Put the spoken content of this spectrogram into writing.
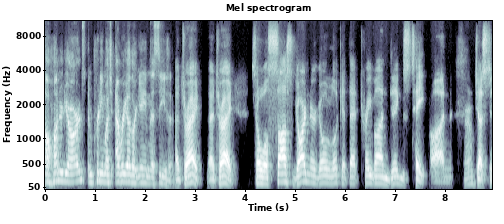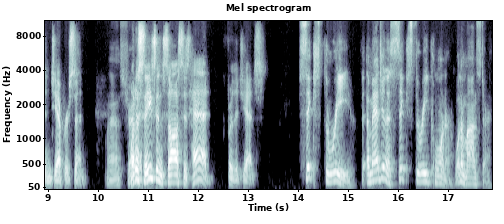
hundred yards in pretty much every other game this season. That's right. That's right. So will Sauce Gardner go look at that Trevon Diggs tape on Sure. Justin Jefferson? That's true. What a season Sauce has had for the Jets. Six three. Imagine a six three corner. What a monster!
